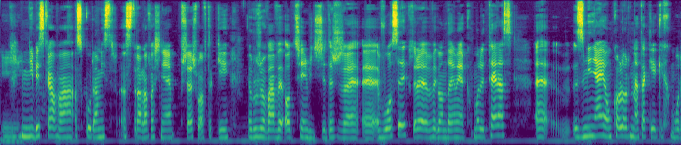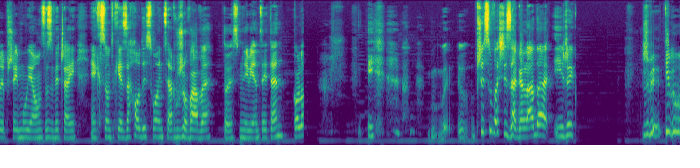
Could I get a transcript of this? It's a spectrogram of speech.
I Niebieskawa skóra Mistrala właśnie przeszła w taki różowawy odcień. Widzicie też, że e, włosy, które wyglądają jak chmury teraz, e, zmieniają kolor na takie, jakie chmury przejmują zazwyczaj, jak są takie zachody słońca różowawe. To jest mniej więcej ten kolor. I przesuwa się za Galada i żeby nie było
